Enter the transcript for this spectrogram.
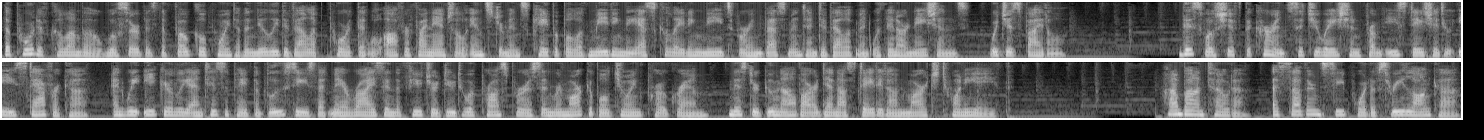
The Port of Colombo will serve as the focal point of a newly developed port that will offer financial instruments capable of meeting the escalating needs for investment and development within our nations, which is vital. This will shift the current situation from East Asia to East Africa, and we eagerly anticipate the blue seas that may arise in the future due to a prosperous and remarkable joint program, Mr. Gunawardena stated on March 28. Hambantota, a southern seaport of Sri Lanka,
